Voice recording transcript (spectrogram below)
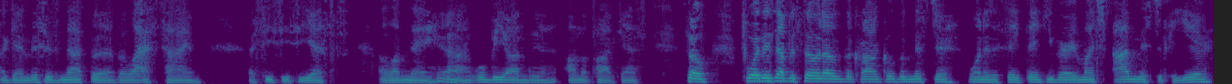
again. This is not the the last time a CCCS alumni uh, will be on the on the podcast. So for this episode of the Chronicles of Mr. Wanted to say thank you very much. I'm Mr. Pierre.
